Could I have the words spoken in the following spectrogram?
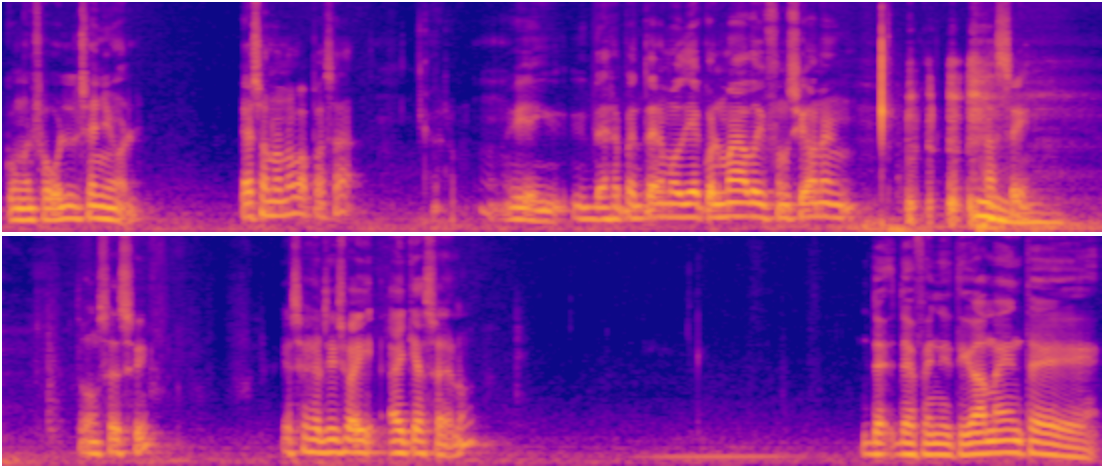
con el favor del Señor. eso no nos va a pasar. Y, y de repente tenemos 10 colmados y funcionan así. Entonces, sí, ese ejercicio hay, hay que hacerlo. De- definitivamente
